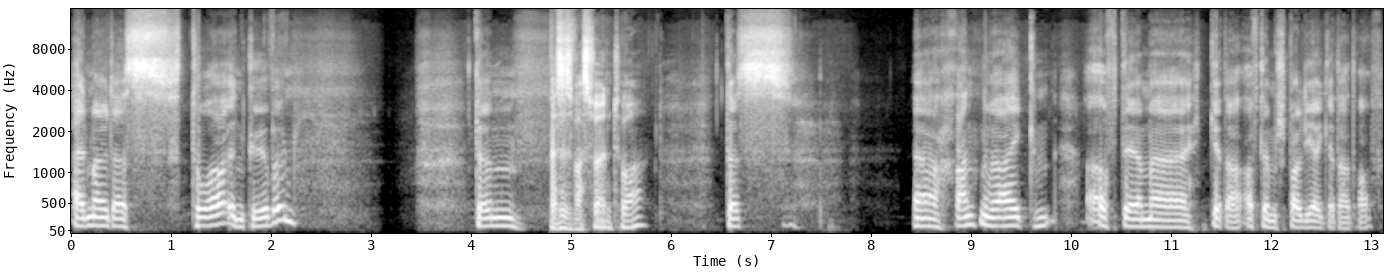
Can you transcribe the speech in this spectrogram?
einmal das Tor in Köbeln, dann Das ist was für ein Tor? das äh, Rankenwerk auf dem äh, Gitter, auf dem Spaliergitter drauf.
